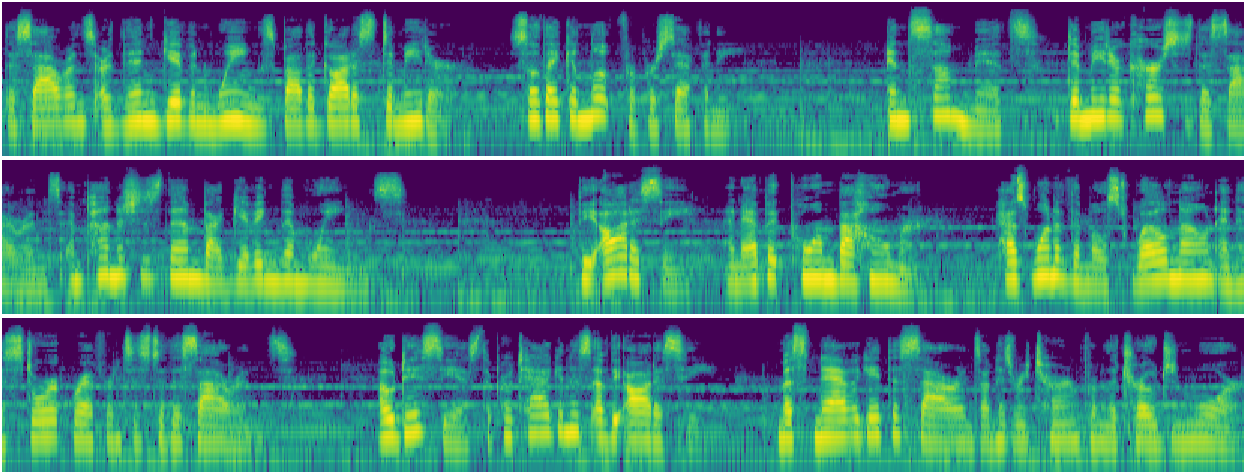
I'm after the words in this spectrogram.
The Sirens are then given wings by the goddess Demeter so they can look for Persephone. In some myths, Demeter curses the Sirens and punishes them by giving them wings. The Odyssey, an epic poem by Homer, has one of the most well known and historic references to the sirens. Odysseus, the protagonist of the Odyssey, must navigate the sirens on his return from the Trojan War.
